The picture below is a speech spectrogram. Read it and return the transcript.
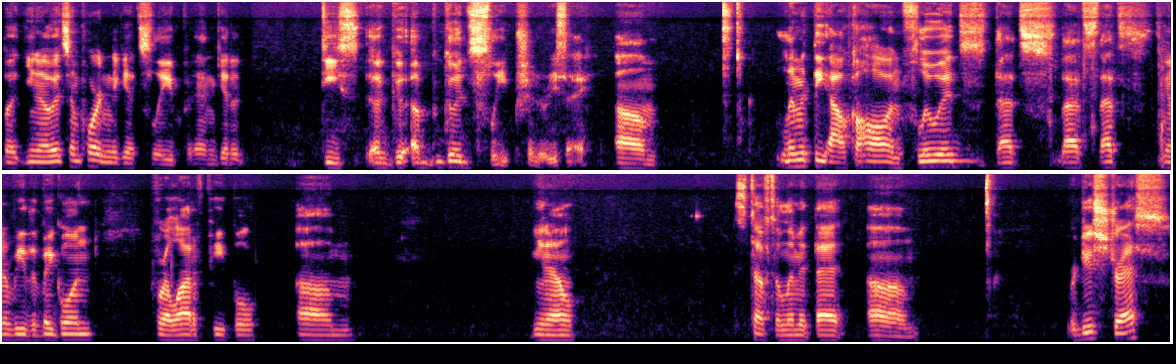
but you know, it's important to get sleep and get a decent, a good, a good sleep, should we say? Um, limit the alcohol and fluids. That's that's that's going to be the big one for a lot of people. Um, you know, it's tough to limit that. Um, reduce stress.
